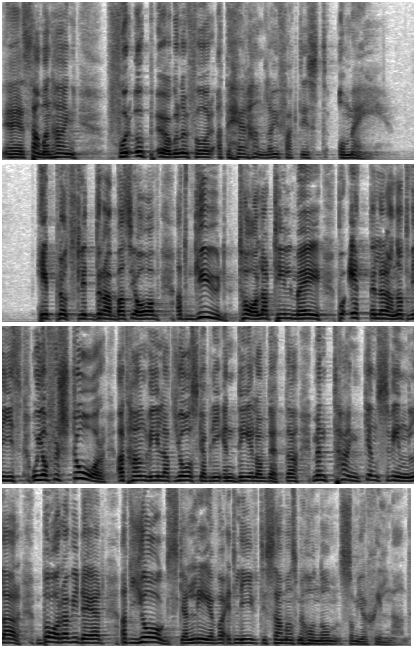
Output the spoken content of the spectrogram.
eh, sammanhang får upp ögonen för att det här handlar ju faktiskt om mig. Helt plötsligt drabbas jag av att Gud talar till mig på ett eller annat vis och jag förstår att han vill att jag ska bli en del av detta. Men tanken svindlar bara vid det att jag ska leva ett liv tillsammans med honom som gör skillnad.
